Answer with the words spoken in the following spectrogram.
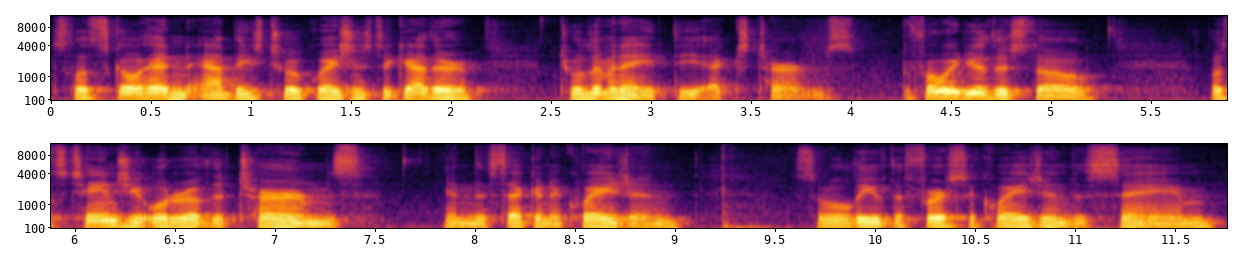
so let's go ahead and add these two equations together to eliminate the x terms. Before we do this though, let's change the order of the terms in the second equation. So we'll leave the first equation the same,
